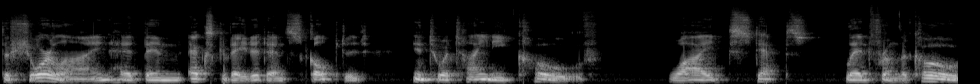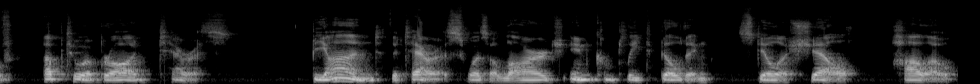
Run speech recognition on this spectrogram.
The shoreline had been excavated and sculpted into a tiny cove. Wide steps led from the cove up to a broad terrace. Beyond the terrace was a large, incomplete building, still a shell, hollow,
